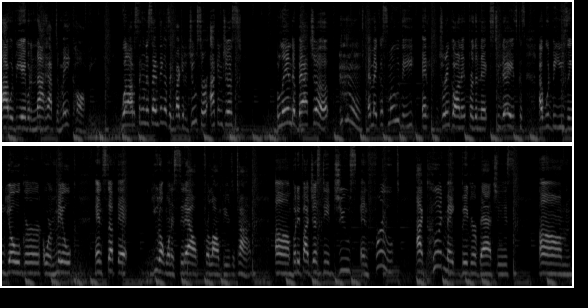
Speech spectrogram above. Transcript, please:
I would be able to not have to make coffee. Well, I was thinking the same thing. I was like, if I get a juicer, I can just blend a batch up and make a smoothie and drink on it for the next two days because I would be using yogurt or milk and stuff that you don't want to sit out for long periods of time. Um, but if I just did juice and fruit, I could make bigger batches um,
